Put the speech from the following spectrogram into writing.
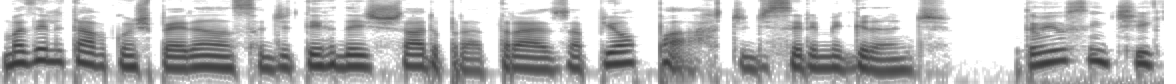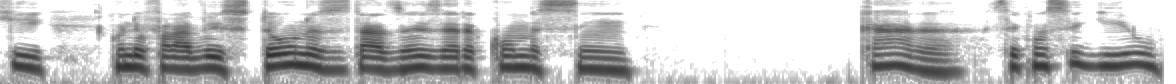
mas ele estava com esperança de ter deixado para trás a pior parte de ser imigrante. Então eu senti que quando eu falava eu estou nos Estados Unidos era como assim, cara, você conseguiu.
